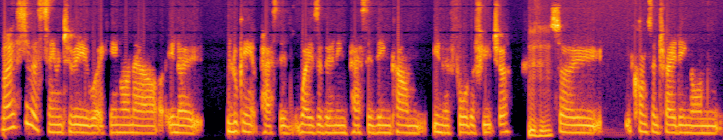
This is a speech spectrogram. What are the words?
most of us seem to be working on our, you know, looking at passive ways of earning passive income, you know, for the future. Mm-hmm. So concentrating on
